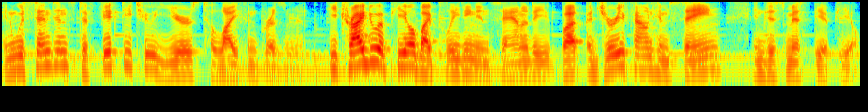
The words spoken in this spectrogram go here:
and was sentenced to 52 years to life imprisonment. He tried to appeal by pleading insanity, but a jury found him sane and dismissed the appeal.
